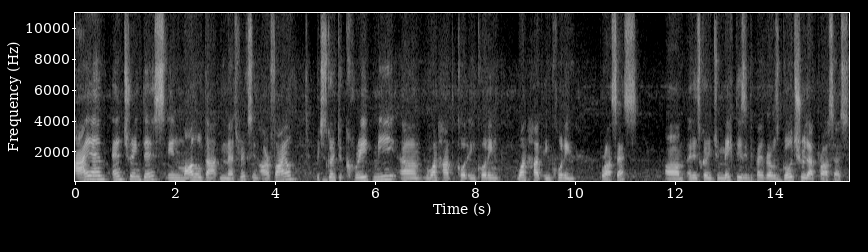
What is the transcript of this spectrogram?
I am entering this in model.matrix in R file, which is going to create me um, one hot code encoding one hot encoding process. Um, and it's going to make these independent variables go through that process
